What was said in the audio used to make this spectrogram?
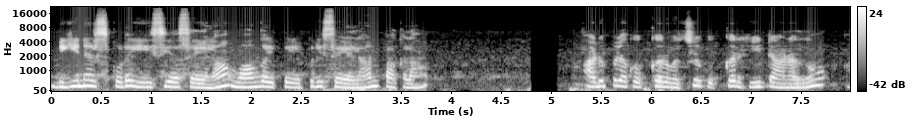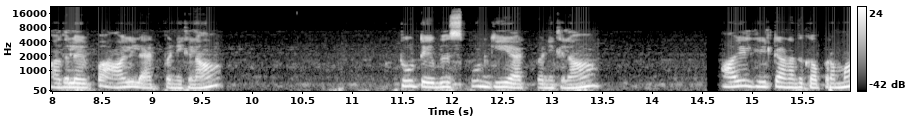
பிகினர்ஸ் கூட ஈஸியாக செய்யலாம். வாங்க இப்போ எப்படி செய்யலான்னு பார்க்கலாம். அடுப்பில் குக்கர் வச்சு குக்கர் ஹீட் ஆனதும் அதில் இப்போ ஆயில் ஆட் பண்ணிக்கலாம். டூ டேபிள் ஸ்பூன் கீ ஆட் பண்ணிக்கலாம். ஆயில் ஹீட் ஆனதுக்கப்புறமா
